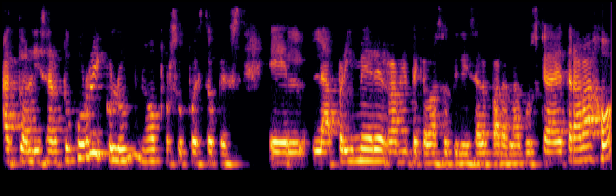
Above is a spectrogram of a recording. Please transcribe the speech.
actualizar tu currículum, ¿no? Por supuesto que es la primera herramienta que vas a utilizar para la búsqueda de trabajo,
